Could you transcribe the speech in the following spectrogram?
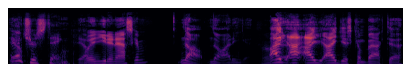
Yep. Interesting. Yeah. When you didn't ask him? No, no, I didn't get. Okay. I, I I I just come back to,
